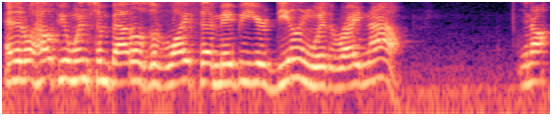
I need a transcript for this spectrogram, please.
and it'll help you win some battles of life that maybe you're dealing with right now. You know,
